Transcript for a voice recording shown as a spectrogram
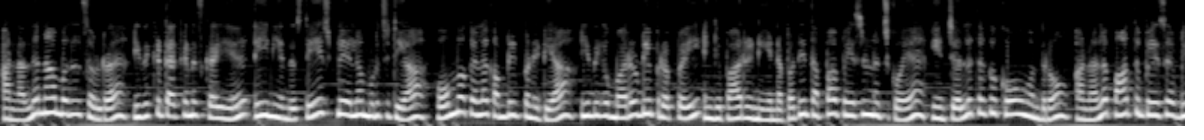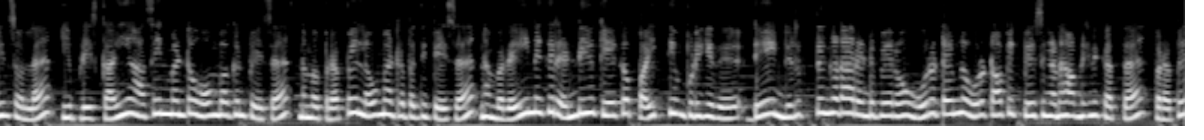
அதனால தான் நான் பதில் சொல்றேன். இதுக்கு டக்குன்னு ஸ்கையு டீ நீ அந்த ஸ்டேஜ் பிளே எல்லாம் முடிச்சிட்டியா? ஹோம்ஒர்க் எல்லாம் கம்ப்ளீட் பண்ணிட்டியா? இதுக்கு மறுபடியும் பிரப்பை இங்க பாரு நீ என்ன பத்தி தப்பா பேசணும்னு வச்சுக்கோயேன் என் செல்லத்துக்கு கோவம் வந்துடும் அதனால பார்த்து பேசு அப்படின்னு சொல்ல இப்படி ஸ்கைய அசைன்மெண்ட் ஹோம்ஒர்க்னு பேச நம்ம பிரப்பை லவ் மேட்டர் பத்தி பேச நம்ம ரெயினுக்கு ரெண்டையும் கேட்க பைத்தியம் பிடிக்குது. டேய் நிறுத்துங்கடா ரெண்டு பேரும். ஒரு டைம்ல ஒரு டாபிக் பேசுங்கடா அப்படின்னு கத்த பிரப்பை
